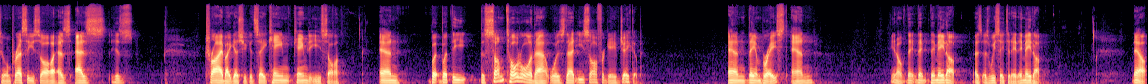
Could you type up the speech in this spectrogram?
to impress Esau as, as his tribe, I guess you could say, came, came to Esau. And, but, but the, the sum total of that was that Esau forgave Jacob. And they embraced and, you know, they, they, they made up, as, as we say today, they made up. Now,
